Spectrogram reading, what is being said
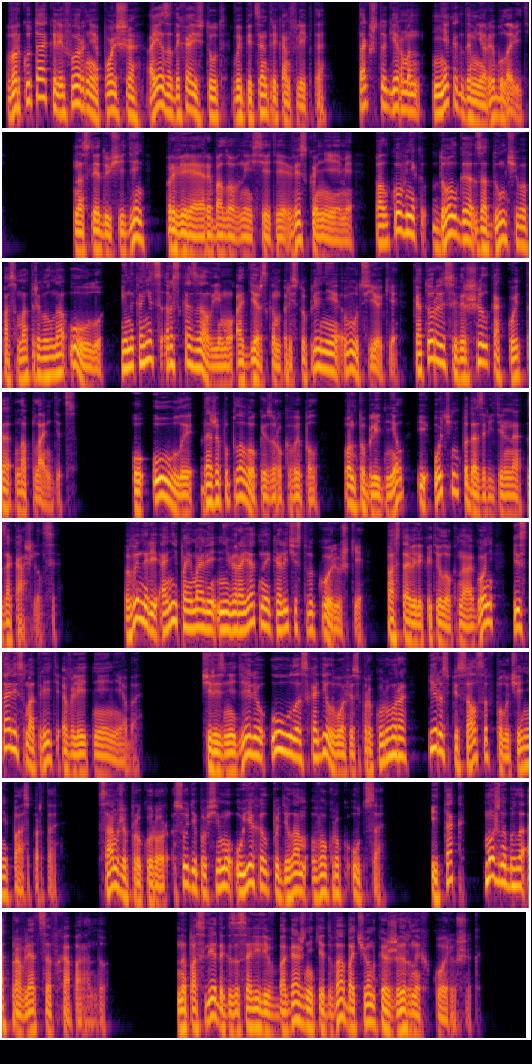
Воркута, Калифорния, Польша, а я задыхаюсь тут, в эпицентре конфликта. Так что, Герман, некогда мне рыбу ловить. На следующий день, проверяя рыболовные сети Вескониями, полковник долго задумчиво посматривал на Уулу и, наконец, рассказал ему о дерзком преступлении в Уцьёке, которое совершил какой-то лапландец. У Уулы даже поплавок из рук выпал. Он побледнел и очень подозрительно закашлялся. В Иннере они поймали невероятное количество корюшки, поставили котелок на огонь и стали смотреть в летнее небо. Через неделю Уула сходил в офис прокурора и расписался в получении паспорта. Сам же прокурор, судя по всему, уехал по делам в округ Утса. И так можно было отправляться в Хапаранду. Напоследок засолили в багажнике два бочонка жирных корюшек.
